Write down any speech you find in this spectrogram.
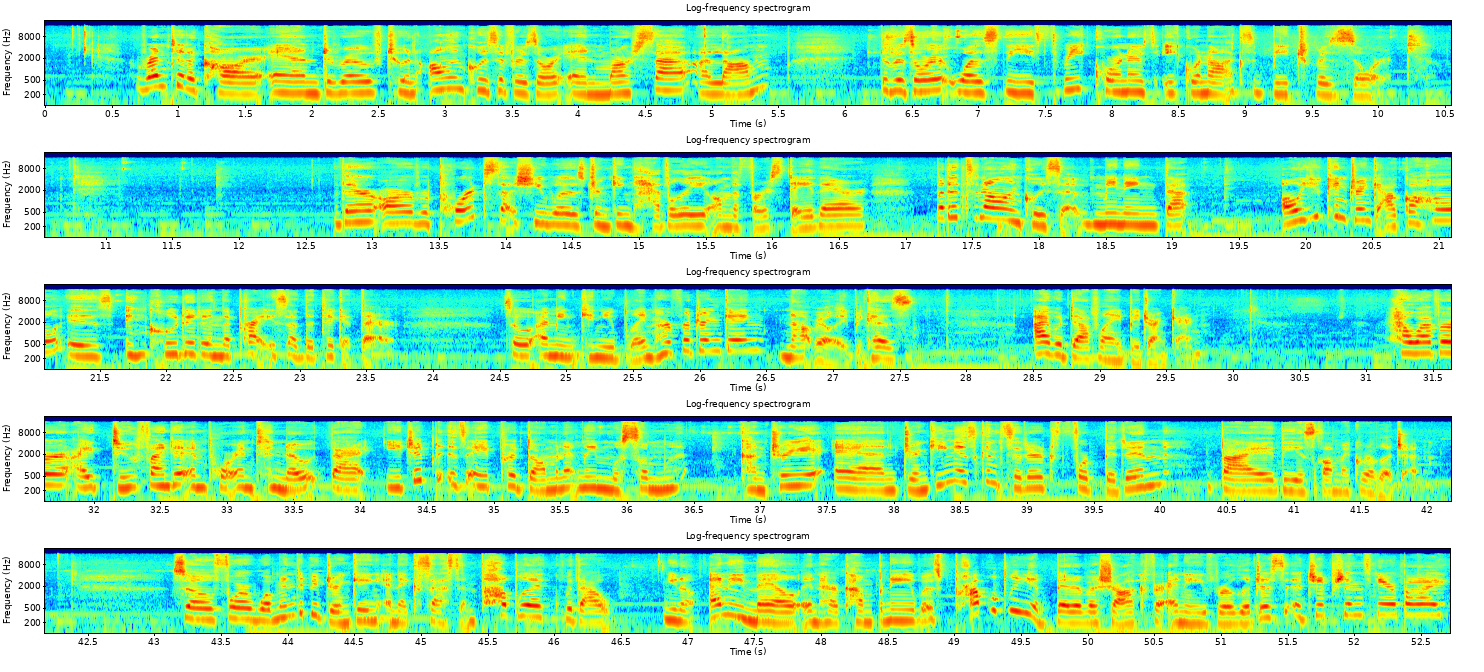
rented a car, and drove to an all inclusive resort in Marsa Alam, the resort was the Three Corners Equinox Beach Resort. There are reports that she was drinking heavily on the first day there, but it's an all inclusive, meaning that all you can drink alcohol is included in the price of the ticket there. So, I mean, can you blame her for drinking? Not really, because I would definitely be drinking. However, I do find it important to note that Egypt is a predominantly Muslim country and drinking is considered forbidden by the Islamic religion. So, for a woman to be drinking in excess in public without, you know, any male in her company was probably a bit of a shock for any religious Egyptians nearby.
